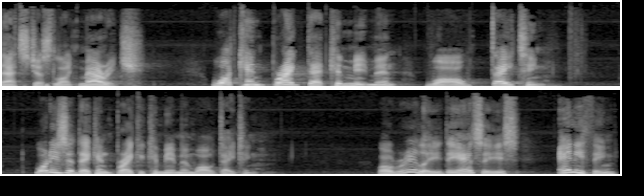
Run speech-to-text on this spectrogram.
that's just like marriage. What can break that commitment while dating? What is it that can break a commitment while dating? Well, really, the answer is anything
